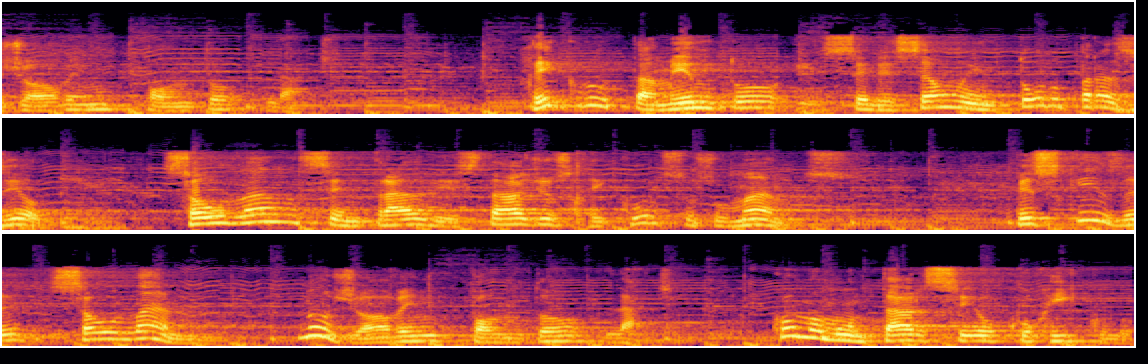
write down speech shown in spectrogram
jovem.lat recrutamento e seleção em todo o Brasil. Soulan Central de Estágios Recursos Humanos. Pesquise Soulan no jovem.lat. Como montar seu currículo?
